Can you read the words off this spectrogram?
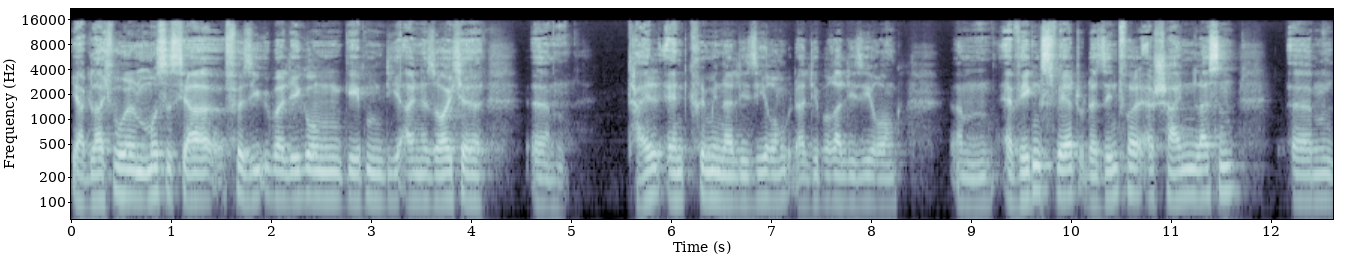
Ja, gleichwohl muss es ja für Sie Überlegungen geben, die eine solche ähm, Teilentkriminalisierung oder Liberalisierung ähm, erwägenswert oder sinnvoll erscheinen lassen. Ähm,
